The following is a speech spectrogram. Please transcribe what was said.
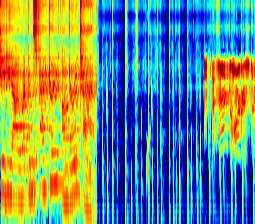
GDI weapons factory under attack. Attack harvester.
